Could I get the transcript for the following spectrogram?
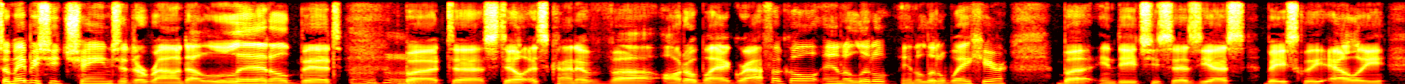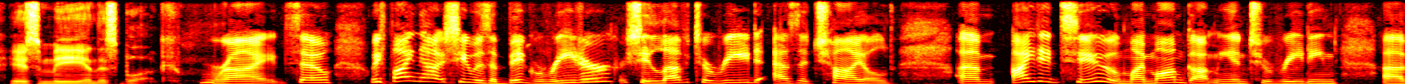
So maybe she changed it around a little bit, mm -hmm. but uh, still, it's kind of uh, autobiographical in a little in a little way here. But indeed, she says yes. Basically, Ellie is me in this book. Right. So we find out she was a big reader. She loved to read as a child. Um, I did too. My mom got me into reading uh,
